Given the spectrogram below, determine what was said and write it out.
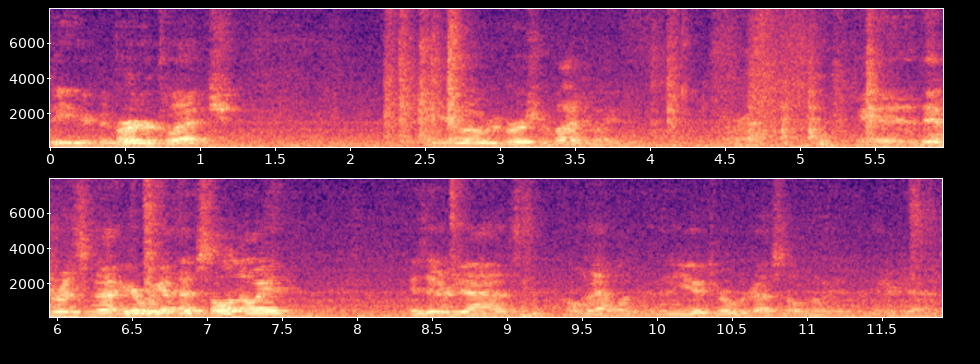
See, your converter clutch and your low reverse are modulated. All right. And then rinsing out here, we got that solenoid is energized on that one, and then got your overdrive solenoid energized.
